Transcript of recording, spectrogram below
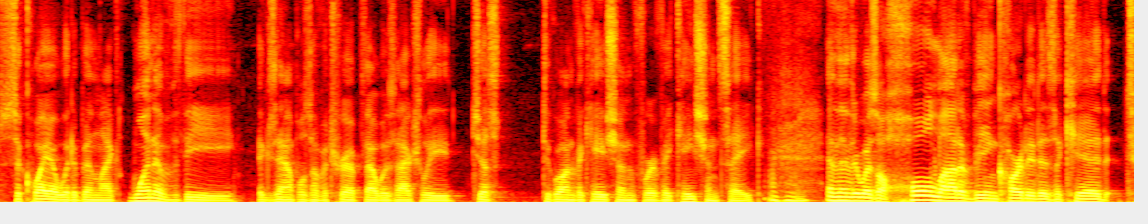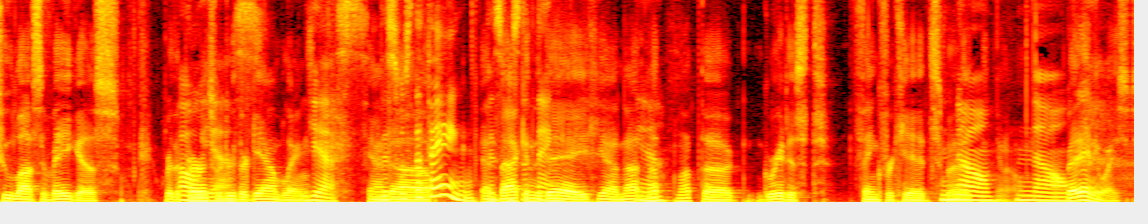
Sequoia would have been like one of the examples of a trip that was actually just to go on vacation for vacation's sake. Mm-hmm. And then there was a whole lot of being carted as a kid to Las Vegas where the oh, parents yes. would do their gambling. Yes. And, this was the uh, thing. And this back the in thing. the day, yeah, not, yeah. not not the greatest thing for kids. But, no, you know. no. But anyways.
